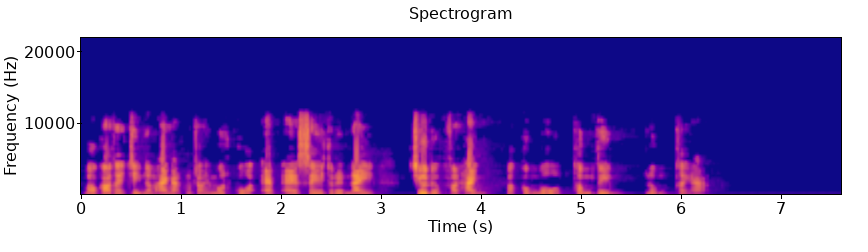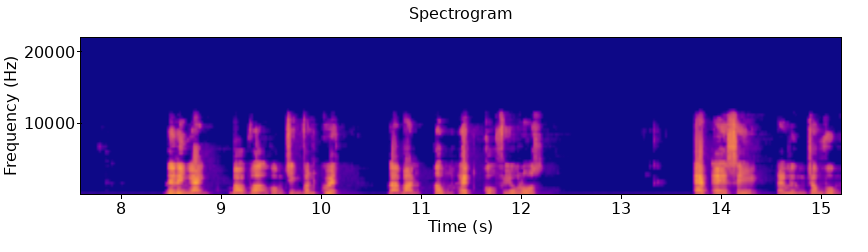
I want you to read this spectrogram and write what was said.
báo cáo tài chính năm 2021 của FEC cho đến nay chưa được phát hành và công bố thông tin đúng thời hạn. Đây là hình ảnh bà vợ của ông Trịnh Văn Quyết đã bán tống hết cổ phiếu Rose. FEC đang đứng trong vùng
